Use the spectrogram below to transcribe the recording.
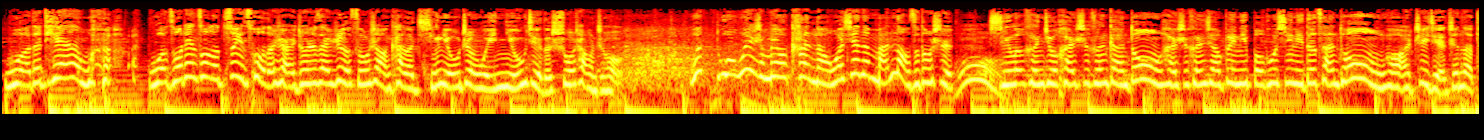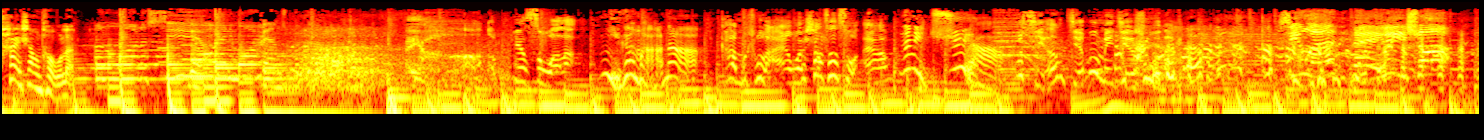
我的天，我我昨天做的最错的事儿，就是在热搜上看了秦牛正为牛姐的说唱之后，我我为什么要看呢？我现在满脑子都是，醒了很久还是很感动，还是很想被你保护心里的惨痛。哇，这姐真的太上头了。哎呀，憋死我了！你干嘛呢？看不出来，我上厕所呀。那你去啊！不行，节目没结束呢。新闻美丽说，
